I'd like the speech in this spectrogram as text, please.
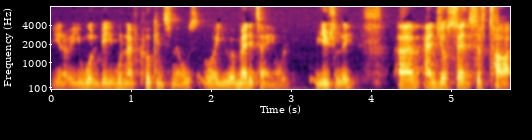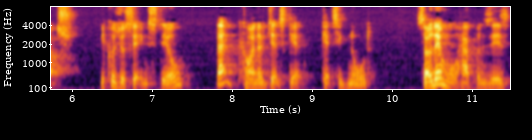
you know you wouldn't be you wouldn't have cooking smells where you were meditating usually, um, and your sense of touch because you're sitting still that kind of just get gets ignored. So then what happens is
